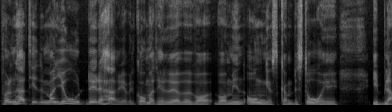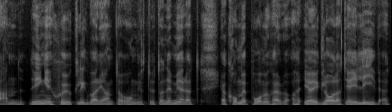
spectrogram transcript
på den här tiden, man gjorde, det är det här jag vill komma till, över vad, vad min ångest kan bestå i ibland. Det är ingen sjuklig variant av ångest, utan det är mer att jag kommer på mig själv, jag är glad att jag är i livet.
